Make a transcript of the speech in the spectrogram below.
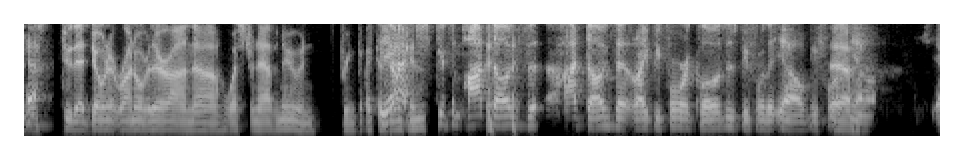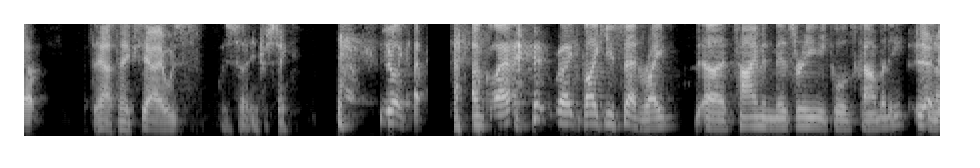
do this, do that donut run over there on uh, Western Avenue, and bring back the yeah, Dunkin'. get some hot dogs, hot dogs that right before it closes, before the you know before Yeah. you know. Yep. Yeah, thanks. Yeah, it was was uh, interesting. You're like, I- I'm glad, like like you said, right? Uh, time and misery equals comedy. Yeah, you know?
